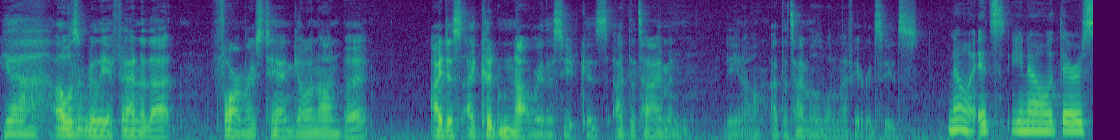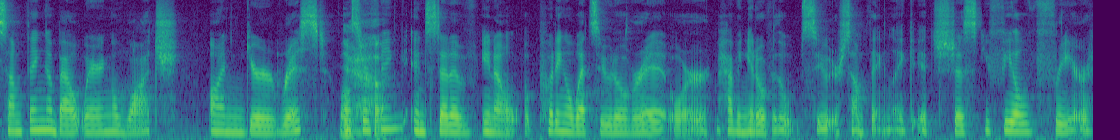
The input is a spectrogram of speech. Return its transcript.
yeah. I wasn't really a fan of that farmer's tan going on, but I just I could not wear the suit because at the time and you know at the time it was one of my favorite suits. No, it's, you know, there's something about wearing a watch on your wrist while Yeah. surfing instead of, you know, putting a wetsuit over it or having it over the suit or something. Like, it's just, you feel freer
